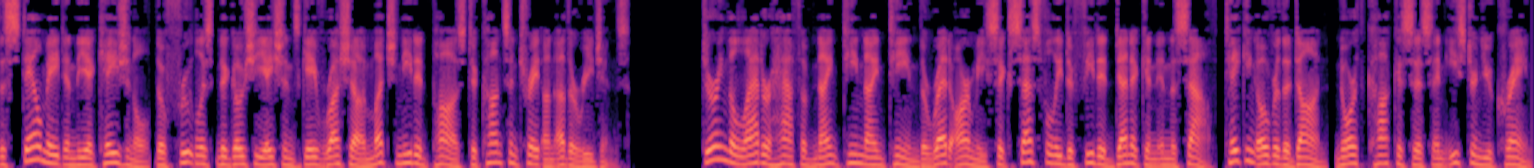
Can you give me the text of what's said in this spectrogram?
The stalemate and the occasional though fruitless negotiations gave Russia a much-needed pause to concentrate on other regions. During the latter half of 1919 the Red Army successfully defeated Denikin in the south, taking over the Don, North Caucasus and eastern Ukraine,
